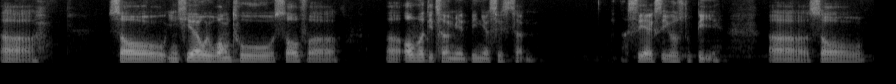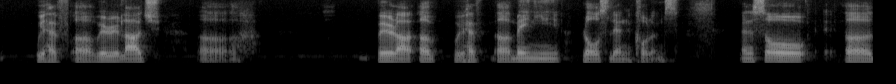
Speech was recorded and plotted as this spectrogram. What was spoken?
uh, so in here we want to solve a, a overdetermined linear system, Cx equals to B. Uh, so we have a very large, uh, very large, uh, we have uh, many rows and columns. And so uh,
